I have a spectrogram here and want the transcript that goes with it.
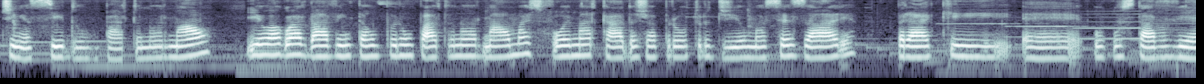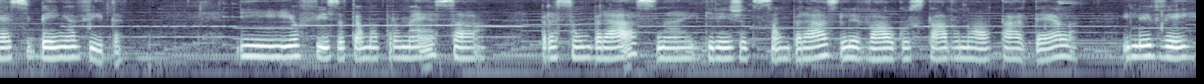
tinha sido um parto normal. E eu aguardava então por um parto normal, mas foi marcada já para outro dia uma cesárea para que é, o Gustavo viesse bem à vida. E eu fiz até uma promessa para São Brás, na igreja de São Brás, levar o Gustavo no altar dela e levei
